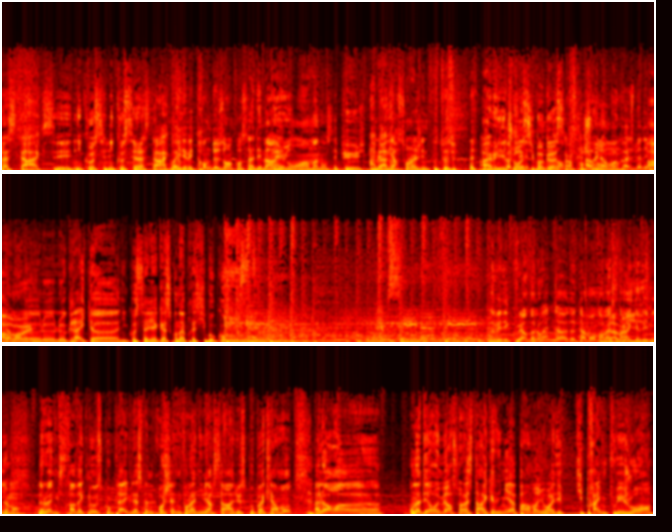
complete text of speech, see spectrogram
La Star c'est Nico C'est Nico c'est la Star Ouais, il avait 32 ans quand ça a démarré. Eh Bon hein, maintenant c'est plus, plus ah le bah garçon là J'ai une photo de... Ah mais il est toujours aussi beau gosse hein, Ah oui non beau gosse bien ah évidemment le, grec euh, Nico Saliagas qu'on apprécie beaucoup avait découvert Nolwenn euh, notamment dans la bah Star Academy. Évidemment. Nolwenn qui sera avec nous au Scoop Live la semaine prochaine pour l'anniversaire Radio Scoop à Clermont. Alors euh, on a des rumeurs sur la Star Academy. Apparemment, il y aurait des petits primes tous les jours.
